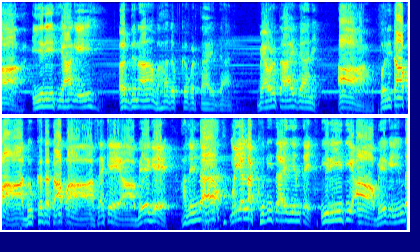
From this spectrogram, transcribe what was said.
ಆ ಈ ರೀತಿಯಾಗಿ ಅರ್ಜುನ ಬಹಳ ದುಃಖ ಪಡ್ತಾ ಇದ್ದಾನೆ, ಬೆವಳ್ತಾ ಇದ್ದಾನೆ. ಆ ಪರಿತಾಪ, ಆ ದುಃಖದ ತಾಪ, ಆ ಸೆಕೆ, ಆ ಬೇಗೆ, ಅದರಿಂದ ಮೈಯೆಲ್ಲ ಕುದೀತಾ ಇದೆಯಂತೆ. ಈ ರೀತಿ ಆ ಬೇಗೆಯಿಂದ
